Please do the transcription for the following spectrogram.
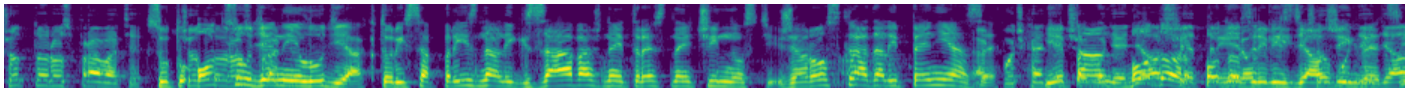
Čo to rozprávate? sú tu odsúdení ľudia, ktorí sa priznali k závažnej trestnej činnosti, že rozkrádali peniaze. Je pán Bodor podozrivý z ďalších vecí.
